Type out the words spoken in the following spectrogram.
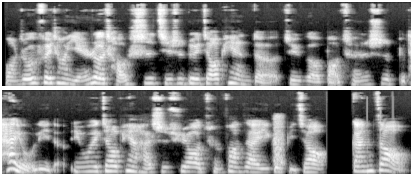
广州非常炎热潮湿，其实对胶片的这个保存是不太有利的，因为胶片还是需要存放在一个比较干燥，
